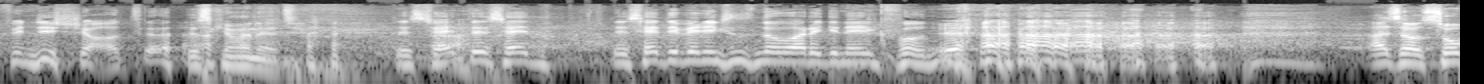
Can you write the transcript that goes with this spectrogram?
Finde ich schade. Das können wir nicht. Das hätte, das hätte, das hätte wenigstens noch originell gefunden. Also, so,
